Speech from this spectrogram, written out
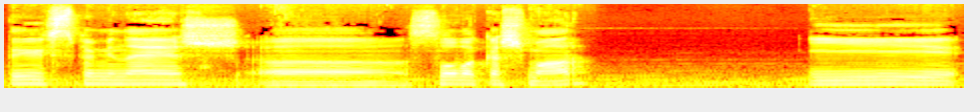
Ты вспоминаешь а, слово кошмар. И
